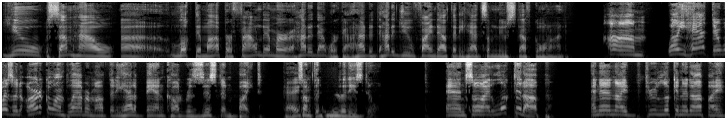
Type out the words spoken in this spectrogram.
you somehow uh, looked him up or found him or how did that work out how did how did you find out that he had some new stuff going on Um, well, he had, there was an article on Blabbermouth that he had a band called Resist and Bite. okay something new that he's doing. And so I looked it up, and then I through looking it up, I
